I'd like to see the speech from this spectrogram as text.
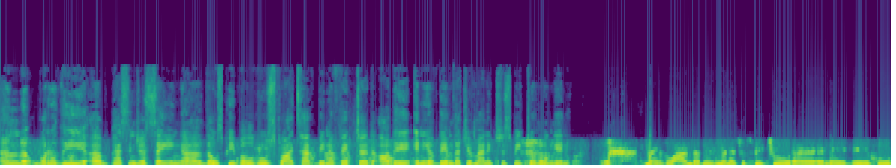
And uh, what are the uh, passengers saying? Uh, those people whose flights have been affected, are there any of them that you've managed to speak to Mbongeni? There is one that we've managed to speak to, a lady who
